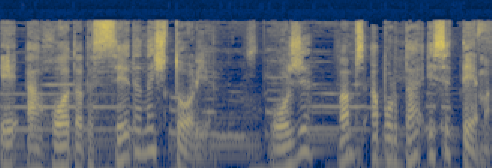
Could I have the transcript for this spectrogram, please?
é a Roda da Seda na história? Hoje vamos abordar esse tema.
